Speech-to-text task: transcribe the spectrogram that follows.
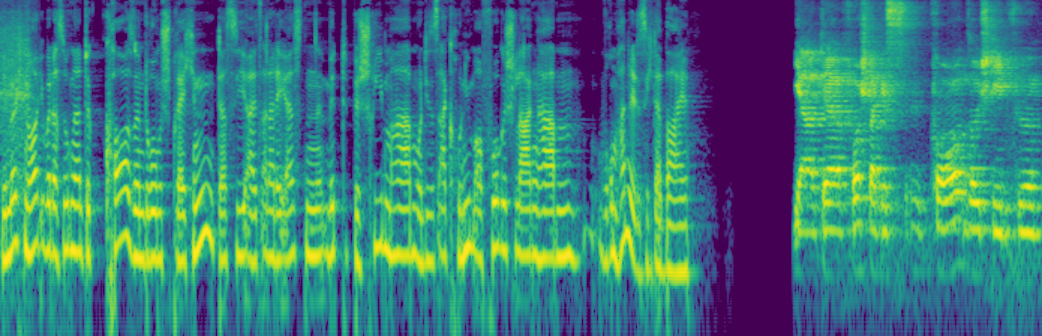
Wir möchten heute über das sogenannte Core-Syndrom sprechen, das Sie als einer der ersten mit beschrieben haben und dieses Akronym auch vorgeschlagen haben. Worum handelt es sich dabei? Ja, der Vorschlag ist, Core soll stehen für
